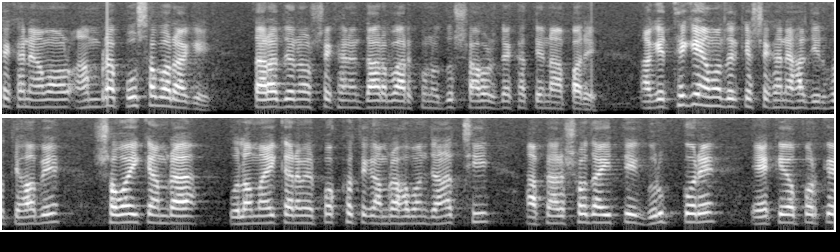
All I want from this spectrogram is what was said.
সেখানে আমরা পৌঁছাবার আগে তারা যেন সেখানে দারবার কোনো দুঃসাহস দেখাতে না পারে। আগে থেকে আমাদেরকে সেখানে হাজির হতে হবে। সবাইকে আমরা ওলামাই কারামের পক্ষ থেকে আমরা আহ্বান জানাচ্ছি, আপনারা সদায়িত্বে গ্রুপ করে একে অপরকে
